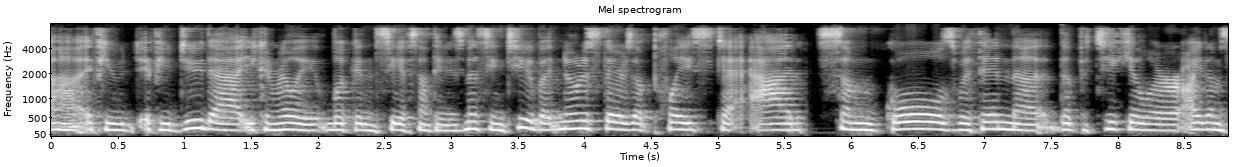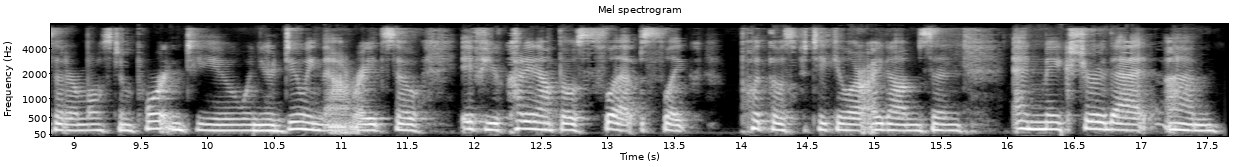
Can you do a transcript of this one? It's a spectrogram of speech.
uh, if you if you do that, you can really look and see if something is missing too. But notice there's a place to add some goals within the the particular items that are most important to you when you're doing that, right? So if you're cutting out those slips, like put those particular items and and make sure that um,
